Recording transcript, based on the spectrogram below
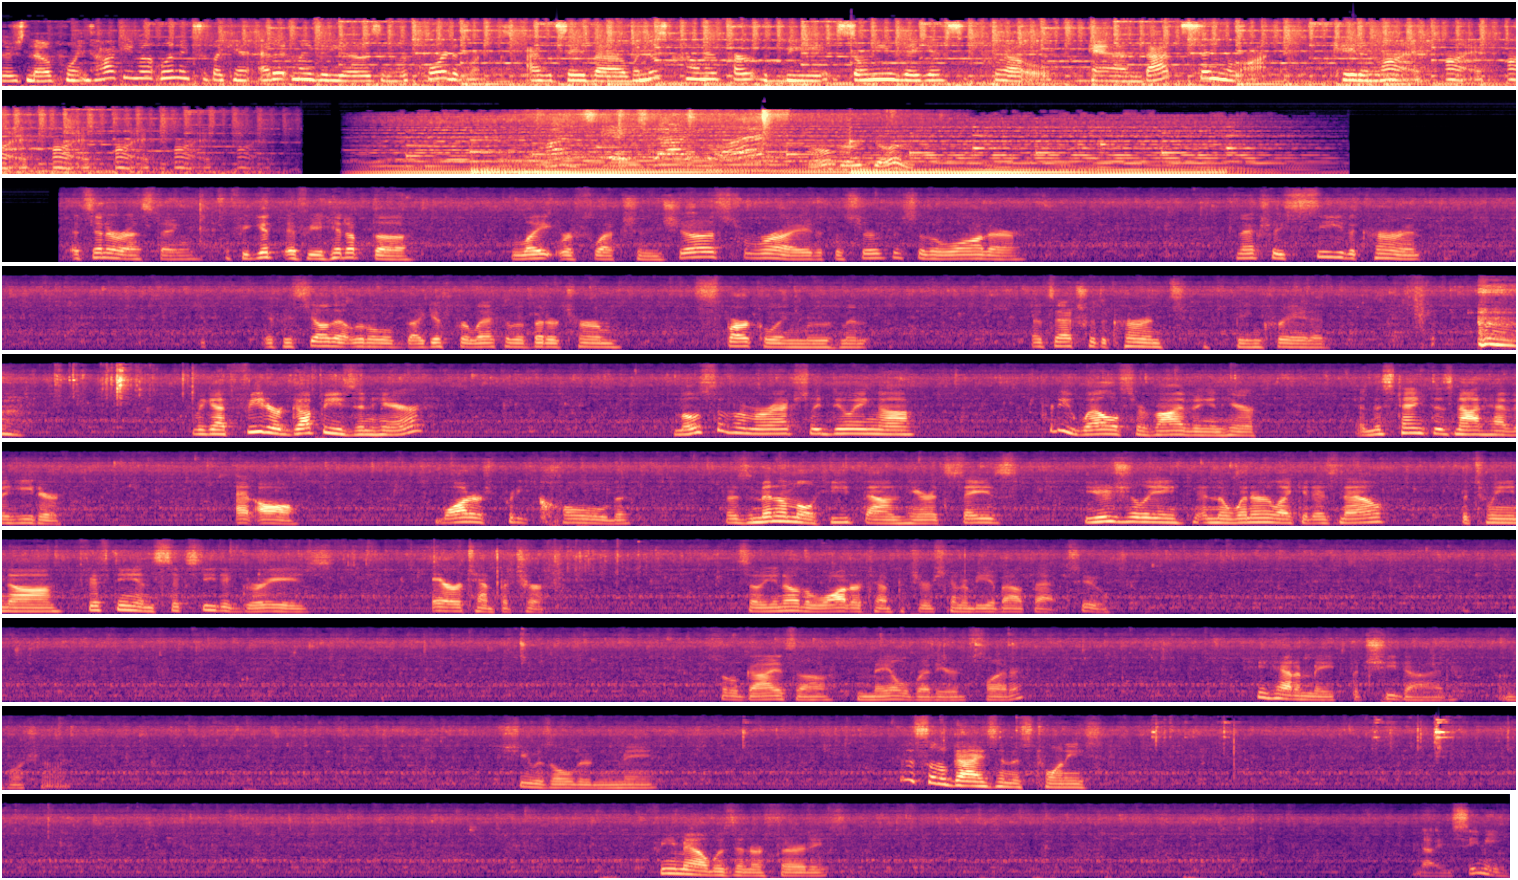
There's no point in talking about Linux if I can't edit my videos in recorded Linux. I would say the Windows counterpart would be Sony Vegas Pro, and that's saying a lot. Kdenlive, I, I, I, I, I, I. Oh, very good. It's interesting. If you get if you hit up the light reflection just right at the surface of the water, you can actually see the current. If you see all that little, I guess for lack of a better term, sparkling movement, that's actually the current being created. we got feeder guppies in here. Most of them are actually doing uh, pretty well surviving in here. And this tank does not have a heater at all. Water's pretty cold. There's minimal heat down here. It stays usually in the winter like it is now between uh, 50 and 60 degrees air temperature. So you know the water temperature is going to be about that too. Little guy's a male red-eared slider. He had a mate, but she died, unfortunately. She was older than me. This little guy's in his 20s. Female was in her 30s. Now you see me.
